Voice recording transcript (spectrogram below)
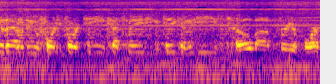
Romeo, that'll do 4014. Cuts made, you can take them east, oh, about three or four.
